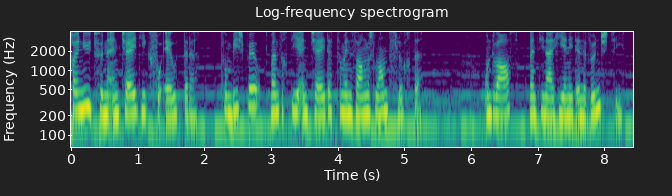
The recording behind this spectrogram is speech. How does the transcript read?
können nichts für eine Entscheidung von Eltern. Zum Beispiel, wenn sich die entscheiden, zu in ein anderes Land zu flüchten. Und was, wenn sie hier nicht erwünscht sind?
